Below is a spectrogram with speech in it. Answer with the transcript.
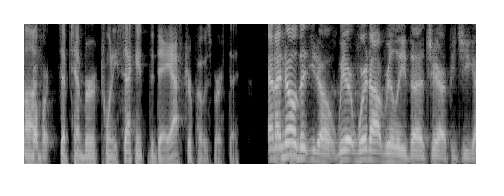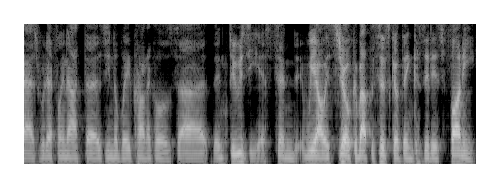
out for. September 22nd, the day after Poe's birthday. And I know that you know we're we're not really the JRPG guys. We're definitely not the Xenoblade Chronicles uh, enthusiasts, and we always joke about the Cisco thing because it is funny.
